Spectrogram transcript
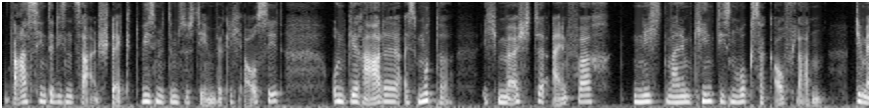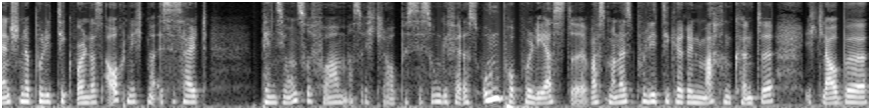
was hinter diesen Zahlen steckt, wie es mit dem System wirklich aussieht. Und gerade als Mutter, ich möchte einfach nicht meinem Kind diesen Rucksack aufladen. Die Menschen der Politik wollen das auch nicht, nur es ist halt Pensionsreform, also ich glaube, es ist ungefähr das Unpopulärste, was man als Politikerin machen könnte. Ich glaube,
